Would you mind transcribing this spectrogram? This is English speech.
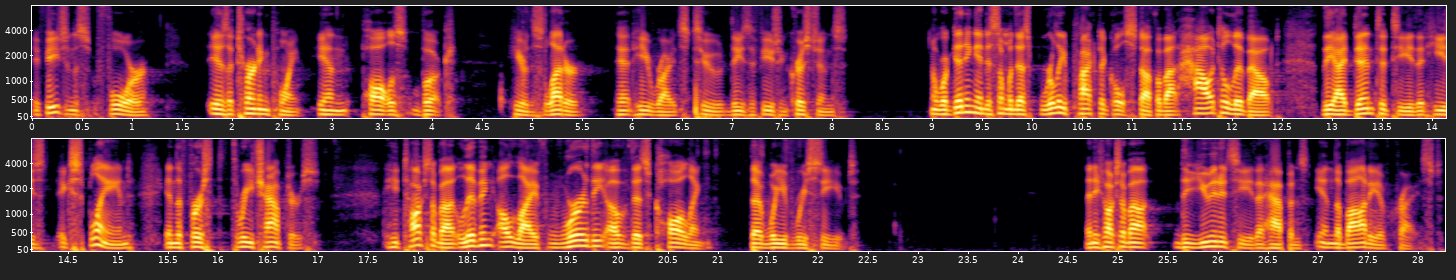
Ephesians 4 is a turning point in Paul's book here, this letter that he writes to these Ephesian Christians. And we're getting into some of this really practical stuff about how to live out the identity that he's explained in the first three chapters. He talks about living a life worthy of this calling that we've received. And he talks about the unity that happens in the body of Christ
